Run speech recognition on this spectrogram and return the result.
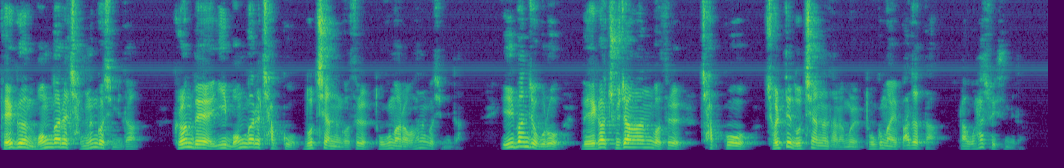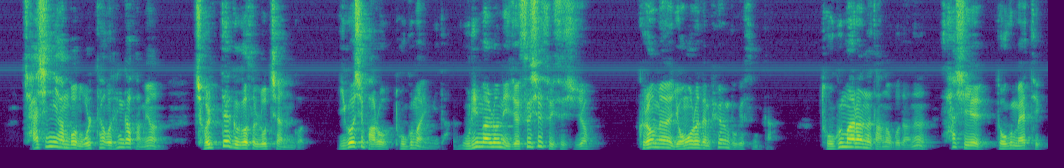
덱은 뭔가를 잡는 것입니다. 그런데 이 뭔가를 잡고 놓지 않는 것을 도그마라고 하는 것입니다. 일반적으로 내가 주장하는 것을 잡고 절대 놓지 않는 사람을 도그마에 빠졌다라고 할 수 있습니다. 자신이 한번 옳다고 생각하면 절대 그것을 놓지 않는 것. 이것이 바로 도그마입니다. 우리말로는 이제 쓰실 수 있으시죠? 그러면 영어로 된 표현 보겠습니다. 도그마라는 단어보다는 사실 dogmatic,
